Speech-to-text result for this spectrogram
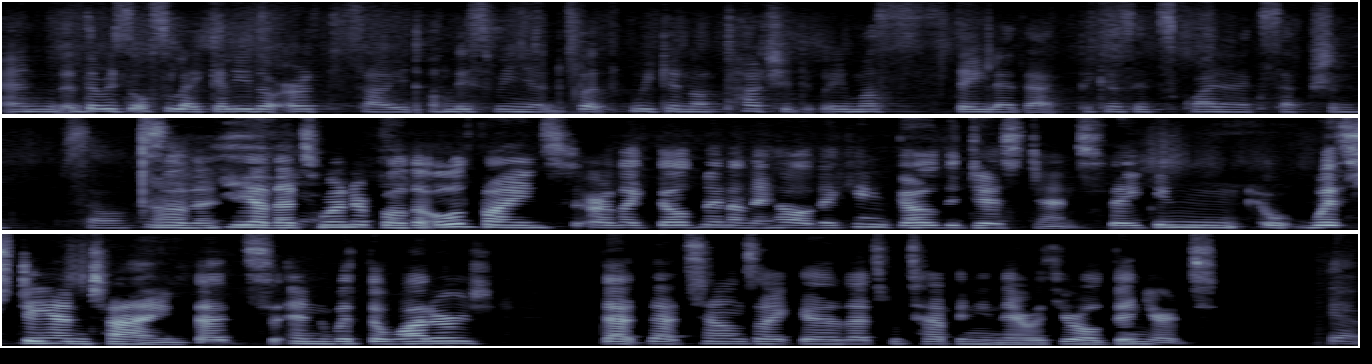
And there is also like a little earth side on this vineyard, but we cannot touch it. We must stay like that because it's quite an exception. So Oh, yeah, that's wonderful. The old vines are like the old men on the hill. They can go the distance. They can withstand time. That's and with the waters, that that sounds like uh, that's what's happening there with your old vineyards. yeah,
